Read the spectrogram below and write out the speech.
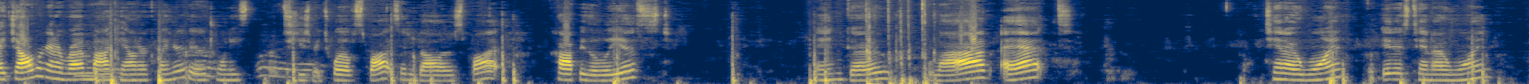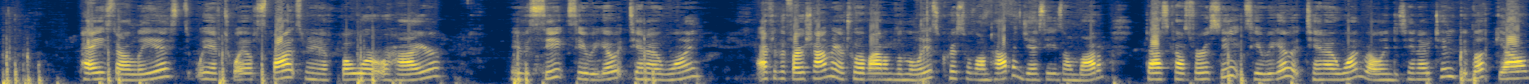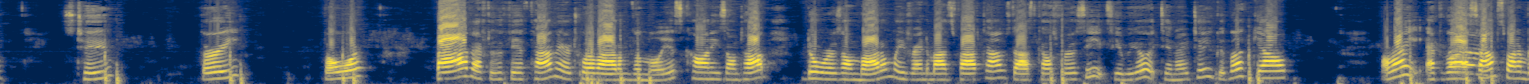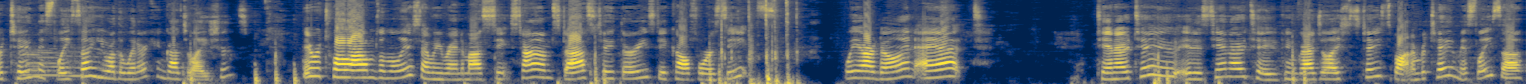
Alright, y'all, we're going to run my counter cleaner. There are 20, excuse me, 12 spots at a dollar a spot. Copy the list and go live at 10.01. It is 10.01. Paste our list. We have 12 spots. We need a 4 or higher. We have a 6. Here we go at 10.01. After the first time, there are 12 items on the list. Crystal's on top and Jesse is on bottom. Dice calls for a 6. Here we go at 10.01, rolling to 10.02. Good luck, y'all. It's 2, 3, 4, 5. After the fifth time, there are 12 items on the list. Connie's on top. Dora's on bottom. We've randomized 5 times. Dice calls for a 6. Here we go at 10.02. Good luck, y'all. Alright, after the last time, spot number 2, Miss Lisa, you are the winner. Congratulations. There were 12 items on the list, and we randomized 6 times. Dice, 2 threes, did call for a 6. We are done at 10.02. It is 10.02. Congratulations to spot number 2, Miss Lisa.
